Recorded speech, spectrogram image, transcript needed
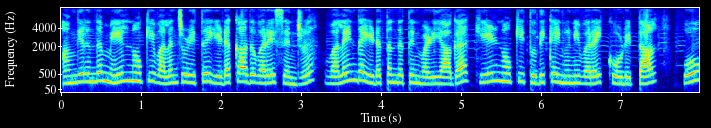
அங்கிருந்து மேல் நோக்கி வலஞ்சுழித்து இடக்காது வரை சென்று வளைந்த இடத்தந்தத்தின் வழியாக கீழ் நோக்கி துதிக்கை நுனி வரை கோடிட்டால் ஓ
